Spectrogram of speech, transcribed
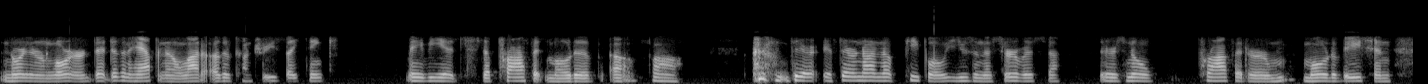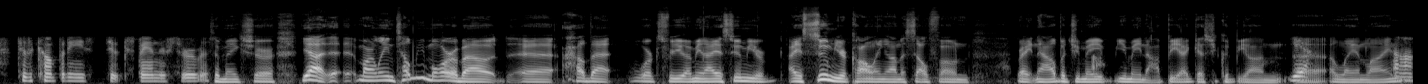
northern Lower, that doesn't happen in a lot of other countries. I think maybe it's the profit motive of uh, there. If there are not enough people using the service, uh, there's no profit or motivation to the companies to expand their service. To make sure, yeah, uh, Marlene, tell me more about uh, how that works for you. I mean, I assume you're I assume you're calling on a cell phone right now, but you may you may not be. I guess you could be on yeah. uh, a landline. Uh,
